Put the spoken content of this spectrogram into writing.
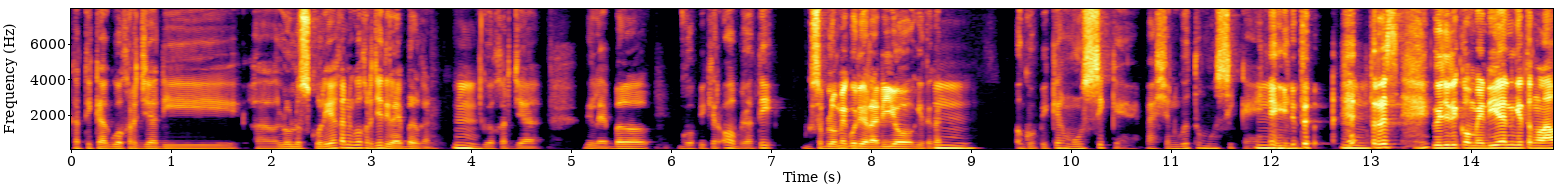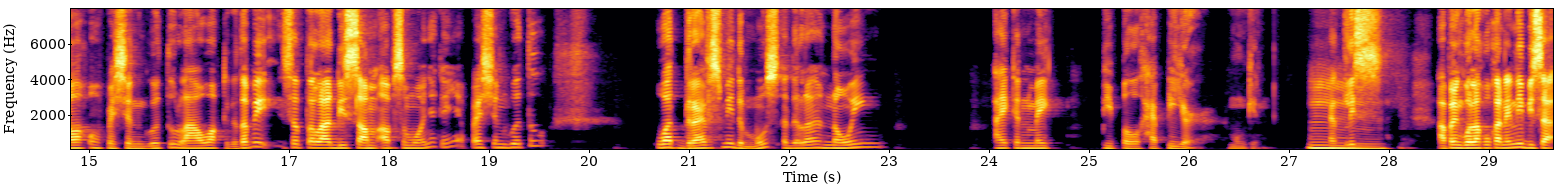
ketika gue kerja di eh, lulus kuliah kan gue kerja di label kan. Hmm. gue kerja di label gue pikir oh berarti sebelumnya gue di radio gitu kan Hmm. oh gue pikir musik ya passion gue tuh musik kayaknya Hmm. gitu Hmm. terus gue jadi komedian gitu ngelawak oh passion gue tuh lawak gitu tapi setelah di sum up semuanya kayaknya passion gue tuh what drives me the most adalah knowing I can make people happier mungkin at least Hmm. apa yang gue lakukan ini bisa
